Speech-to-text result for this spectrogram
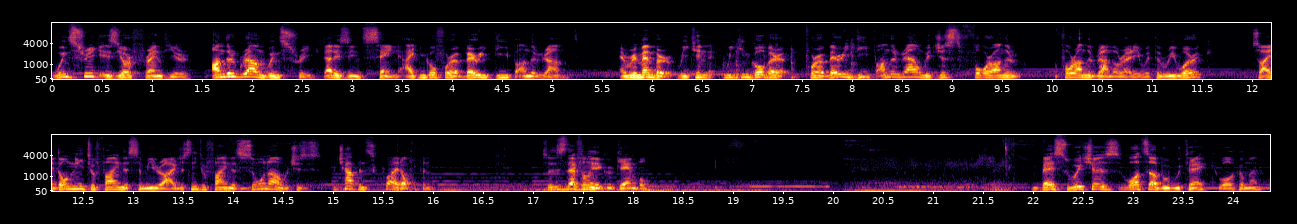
Win streak is your friend here. Underground win streak. That is insane. I can go for a very deep underground. And remember, we can we can go for a very deep underground with just four under four underground already with the rework. So I don't need to find a Samira. I just need to find a Sona, which is which happens quite often. So this is definitely a good gamble. Best witches. What's up, Ubutek? Welcome, man.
